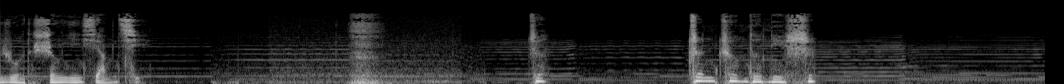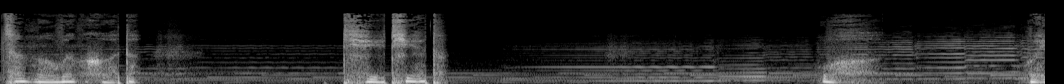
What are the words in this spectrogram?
弱的声音响起：“ 真真正的你是这么温和的、体贴的，我唯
